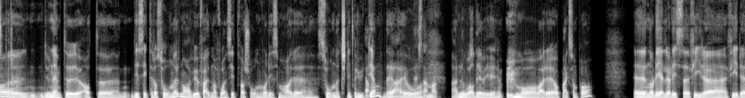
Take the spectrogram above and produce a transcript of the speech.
situasjonen? Du nevnte at uh, de sitter og soner. Nå er vi i ferd med å få en situasjon hvor de som har sonet, slipper ut ja, igjen. Det er jo det er noe av det vi må være oppmerksom på. Når det gjelder disse fire, fire,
